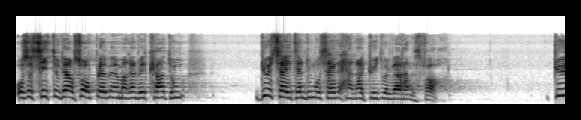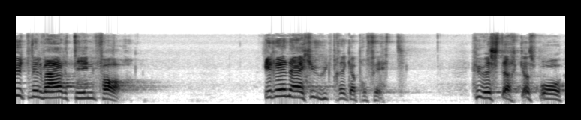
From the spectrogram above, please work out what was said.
Og Så sitter hun der og så opplever hun Marianne, hva, du, Gud sier til henne du må si til henne at Gud vil være hennes far. Gud vil være din far. Irene er ikke utpreget profet. Hun er sterkest på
